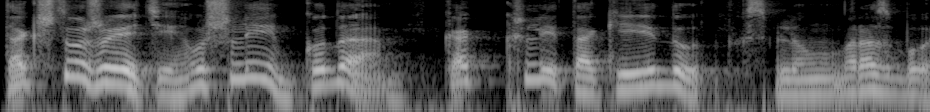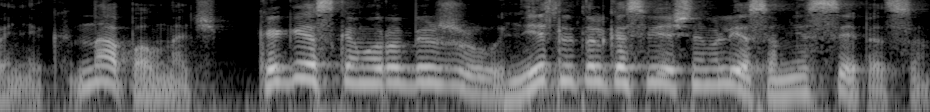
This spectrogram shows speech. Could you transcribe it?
«Так что же эти, ушли? Куда?» «Как шли, так и идут», — сплюнул разбойник. «На полночь. К Эгесскому рубежу, если только с вечным лесом не сцепятся».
